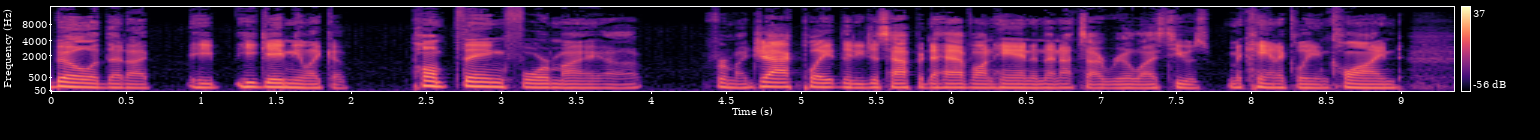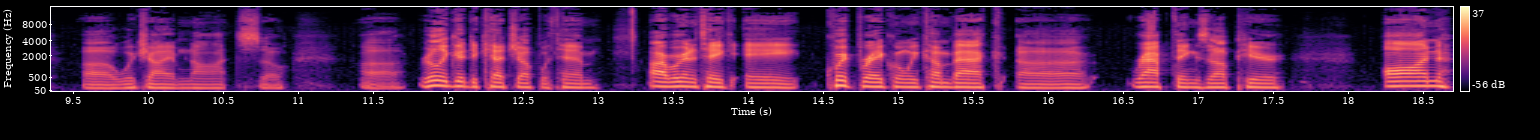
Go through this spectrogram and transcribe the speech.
Bill, and then I he he gave me like a pump thing for my uh, for my jack plate that he just happened to have on hand, and then that's I realized he was mechanically inclined, uh, which I am not. So uh, really good to catch up with him. All right, we're gonna take a quick break. When we come back, uh, wrap things up here on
